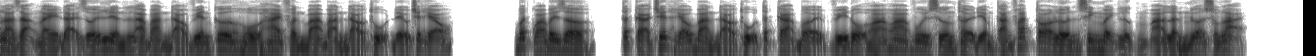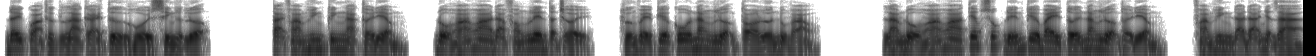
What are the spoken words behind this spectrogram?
là dạng này đại giới liền là bản đảo viên cơ hồ 2 phần 3 bản đảo thụ đều chết héo. Bất quá bây giờ, tất cả chết héo bản đảo thụ tất cả bởi vì độ hóa hoa vui sướng thời điểm tán phát to lớn sinh mệnh lực mà lần nữa sống lại. Đây quả thực là cải tử hồi sinh lực lượng. Tại phàm huynh kinh ngạc thời điểm, độ hóa hoa đã phóng lên tận trời, hướng về kia cô năng lượng to lớn đụng vào. Làm độ hóa hoa tiếp xúc đến kia bay tới năng lượng thời điểm, phàm huynh đã đã nhận ra,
